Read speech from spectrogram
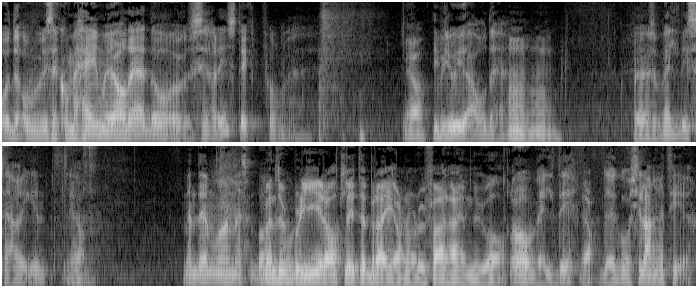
Og, og hvis jeg kommer hjem og gjør det, da ser de stygt på meg. ja. De vil jo gjøre det. Og det er så veldig særegent. Ja. Men det må jeg nesten bare Men du tro. blir att litt breiere når du drar hjem, du òg. Å, veldig. Ja. Det går ikke lange tider.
